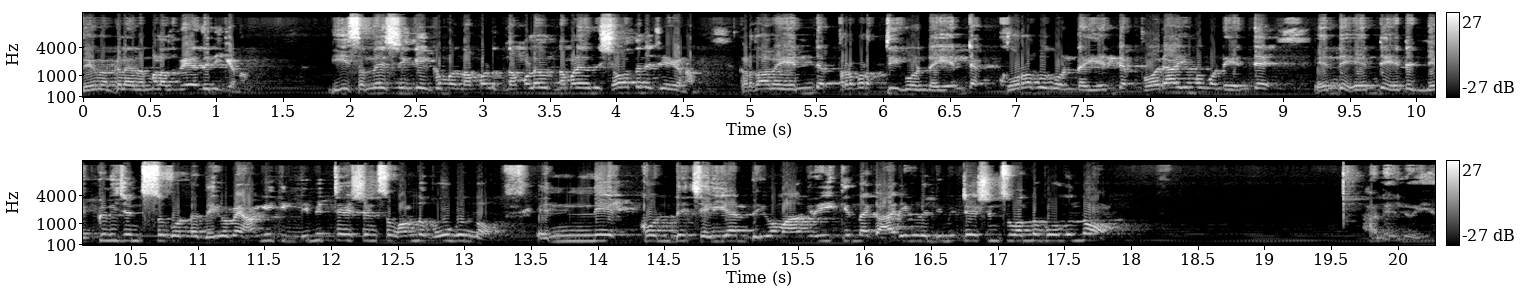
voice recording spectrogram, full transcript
ദൈവക്കളെ നമ്മൾ അത് വേദനിക്കണം. ഈ സന്ദേശം കേൾക്കുമ്പോൾ നമ്മൾ നമ്മളെ നമ്മളെ ഒന്ന് ശോധന ചെയ്യണം. കർത്താവ് എന്റെ പ്രവൃത്തി കൊണ്ട് എന്റെ കുറവ് കൊണ്ട് എന്റെ പോരായ്മ കൊണ്ട് എന്റെ എന്റെ എന്റെ എന്റെ നെഗ്ലിജൻസ് കൊണ്ട് ദൈവമേ അങ്ങേക്ക് ലിമിറ്റേഷൻസ് വന്നു പോകുന്നോ? എന്നെ കൊണ്ട് ചെയ്യാൻ ദൈവം ആഗ്രഹിക്കുന്ന കാര്യങ്ങളിൽ ലിമിറ്റേഷൻസ് വന്നു പോകുന്നോ? ഹലേലുയ്യ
